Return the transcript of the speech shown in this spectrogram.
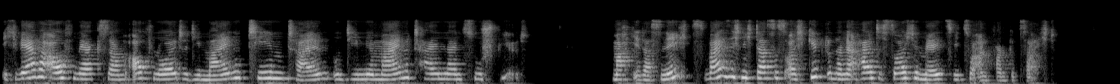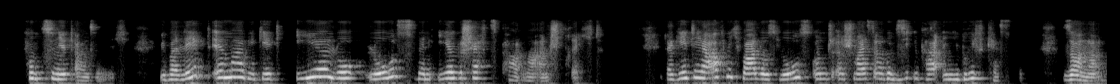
Ich werde aufmerksam auf Leute, die meine Themen teilen und die mir meine Timeline zuspielt. Macht ihr das nicht, weiß ich nicht, dass es euch gibt und dann erhalte ich solche Mails wie zu Anfang gezeigt. Funktioniert also nicht. Überlegt immer, wie geht ihr lo los, wenn ihr Geschäftspartner ansprecht. Da geht ihr ja auch nicht wahllos los und äh, schmeißt eure Visitenkarten in die Briefkästen, sondern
